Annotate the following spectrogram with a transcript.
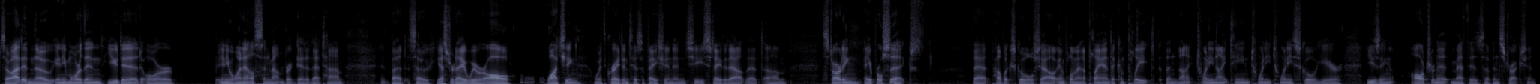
so I didn't know any more than you did or anyone else in Mountain Brook did at that time. But so yesterday we were all watching with great anticipation, and she stated out that um, starting April 6th, that public schools shall implement a plan to complete the 2019 2020 school year using alternate methods of instruction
